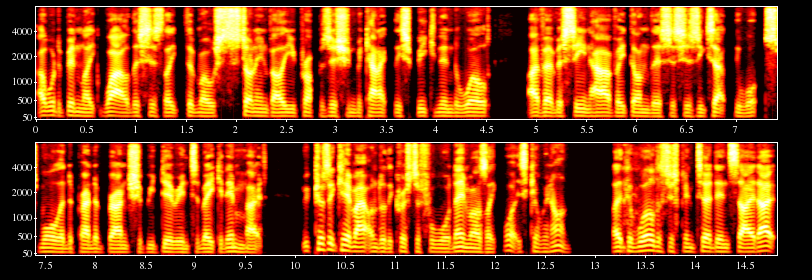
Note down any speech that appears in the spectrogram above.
I would have been like, wow, this is like the most stunning value proposition, mechanically speaking, in the world I've ever seen. How have they done this? This is exactly what small independent brands should be doing to make an impact. Because it came out under the Christopher Ward name, I was like, what is going on? Like the world has just been turned inside out.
